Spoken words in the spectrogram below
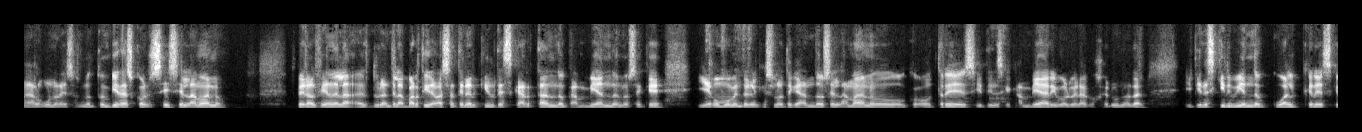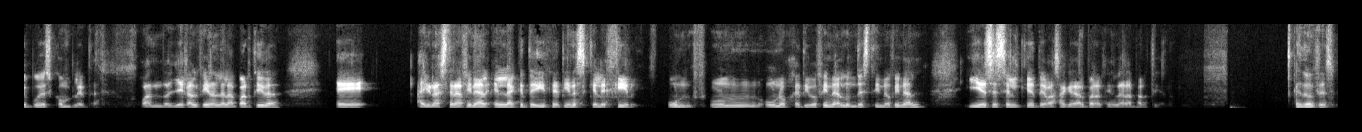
alguno de esos, ¿no? Tú empiezas con seis en la mano, pero al final, de la, durante la partida vas a tener que ir descartando, cambiando, no sé qué, y llega un momento en el que solo te quedan dos en la mano o, tres y tienes que cambiar y volver a coger uno, tal, y tienes que ir viendo cuál crees que puedes completar. Cuando llega al final de la partida, eh, hay una escena final en la que te dice tienes que elegir un, un, objetivo final, un destino final, y ese es el que te vas a quedar para el final de la partida. Entonces,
